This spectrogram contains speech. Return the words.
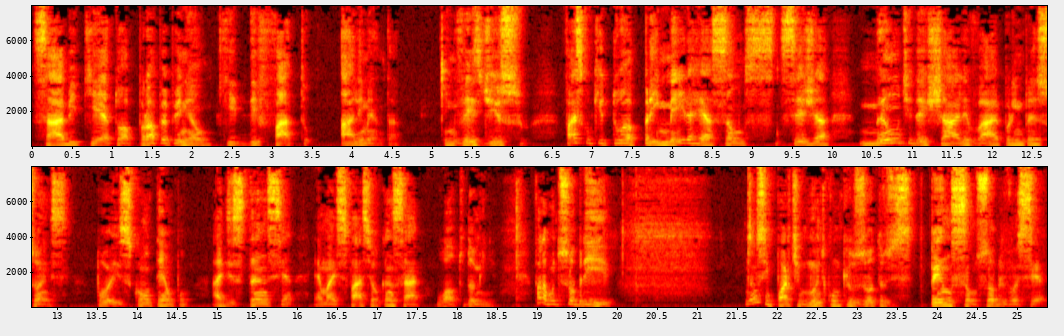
sabe que é a tua própria opinião que de fato a alimenta. Em vez disso, faz com que tua primeira reação seja não te deixar levar por impressões, pois com o tempo a distância é mais fácil alcançar o autodomínio. Fala muito sobre não se importe muito com o que os outros pensam sobre você.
